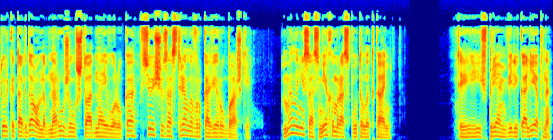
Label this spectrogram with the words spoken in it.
Только тогда он обнаружил, что одна его рука все еще застряла в рукаве рубашки. Мелани со смехом распутала ткань. Ты впрямь великолепна,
